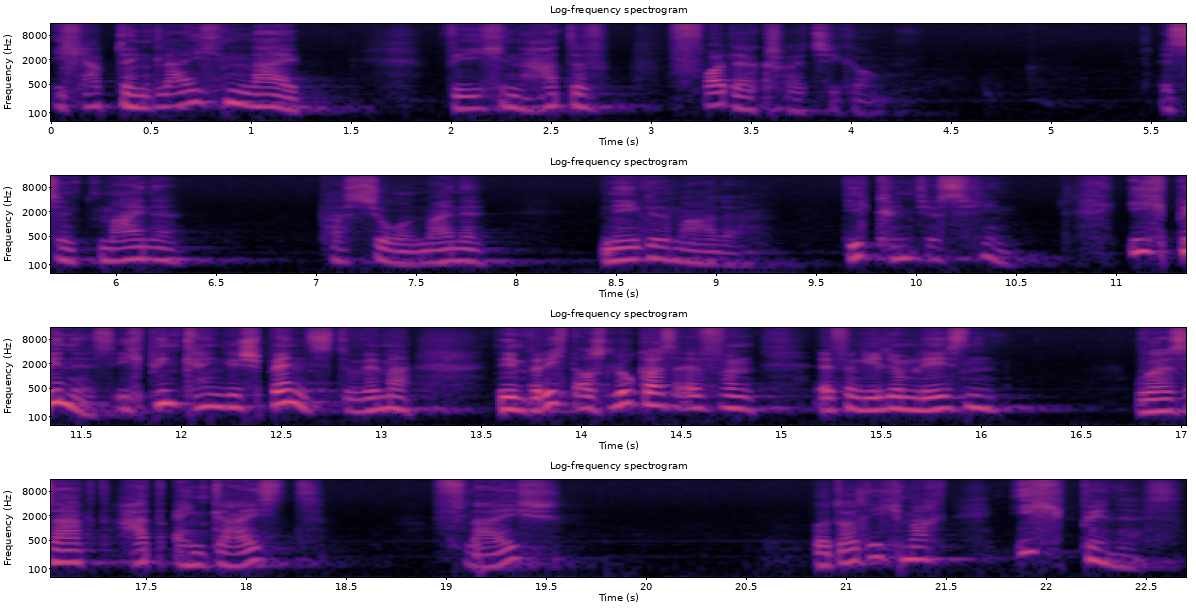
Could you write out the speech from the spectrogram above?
Ich habe den gleichen Leib, wie ich ihn hatte vor der Kreuzigung. Es sind meine Passion, meine Nägelmaler, die könnt ihr sehen. Ich bin es, ich bin kein Gespenst. Und wenn wir den Bericht aus Lukas Evangelium lesen, wo er sagt, hat ein Geist Fleisch, wo deutlich macht, ich bin es.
